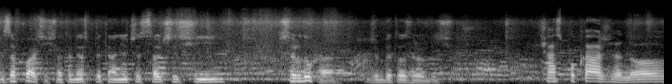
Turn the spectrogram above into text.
zapłacić. Natomiast pytanie, czy starczy Ci serducha, żeby to zrobić? Czas pokaże, no.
